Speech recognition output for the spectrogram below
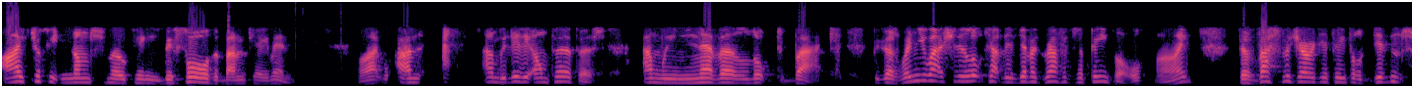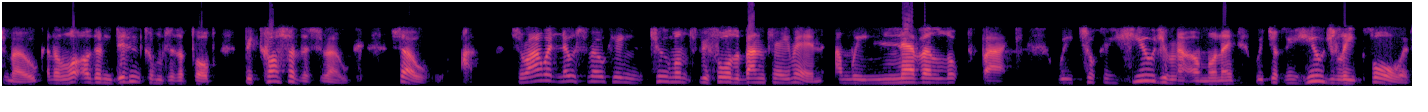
I took it non-smoking before the ban came in, right? And and we did it on purpose, and we never looked back because when you actually looked at the demographics of people, right, the vast majority of people didn't smoke, and a lot of them didn't come to the pub because of the smoke. So, so I went no smoking two months before the ban came in, and we never looked back we took a huge amount of money. We took a huge leap forward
